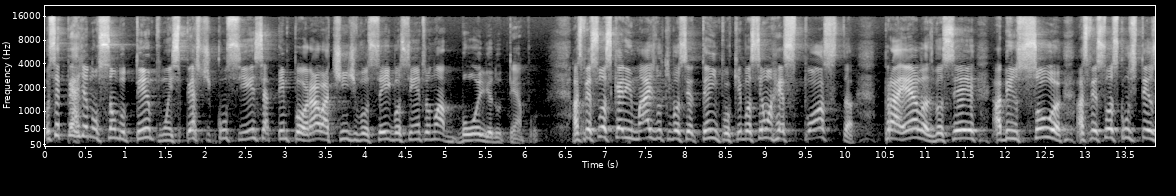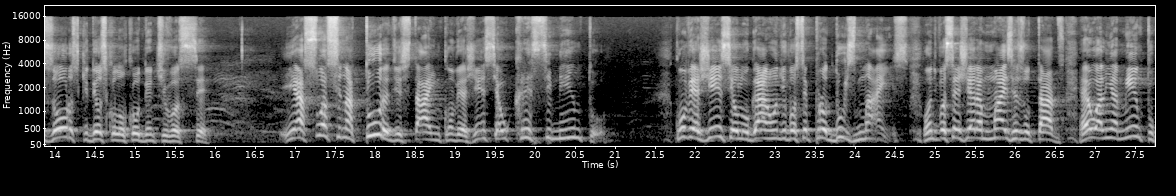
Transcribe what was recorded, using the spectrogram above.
Você perde a noção do tempo, uma espécie de consciência temporal atinge você e você entra numa bolha do tempo. As pessoas querem mais do que você tem, porque você é uma resposta para elas, você abençoa as pessoas com os tesouros que Deus colocou dentro de você. E a sua assinatura de estar em convergência é o crescimento. Convergência é o lugar onde você produz mais, onde você gera mais resultados. É o alinhamento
